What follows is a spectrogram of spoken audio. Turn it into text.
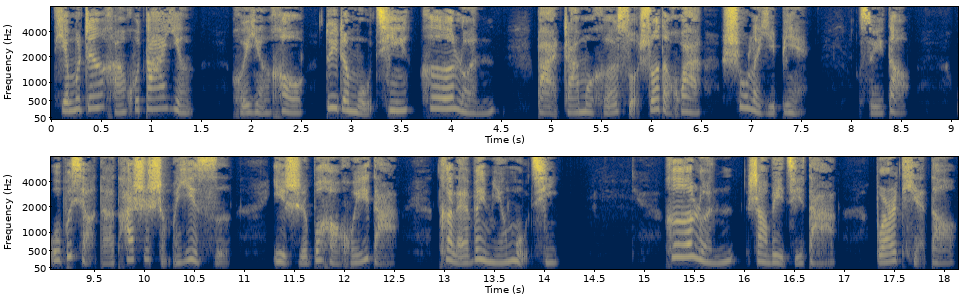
铁木真含糊答应。回营后，对着母亲呵伦，把扎木合所说的话述了一遍，随道：“我不晓得他是什么意思，一时不好回答，特来问明母亲。”呵伦尚未及答，博尔铁道：“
